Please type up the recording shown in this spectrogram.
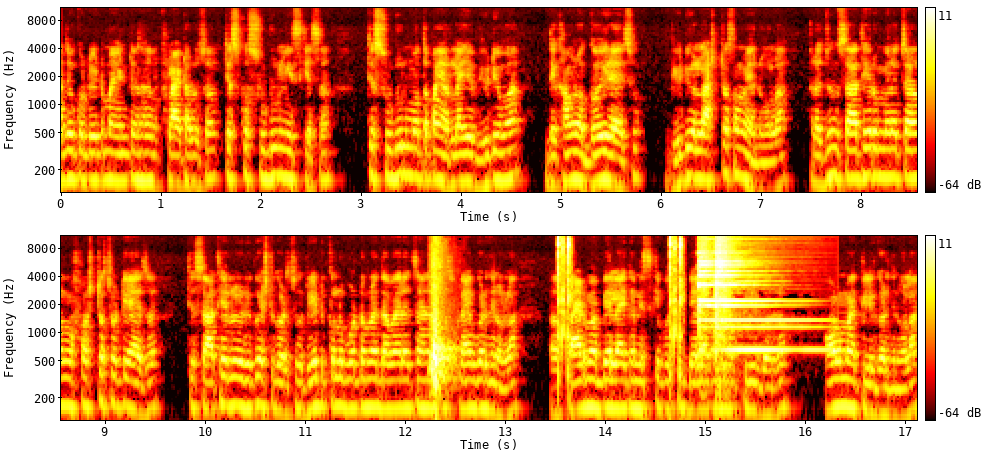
आजको डेटमा इन्टरनेसनल फ्लाइटहरू छ त्यसको सुडुल निस्केछ। त्यो सुडुल म तपाईँहरूलाई यो भिडियोमा देखाउन गइरहेछु। भिडियो लास्टसम्म हेर्नुहोला। र जुन साथीहरू मेरो च्यानलमा फर्स्टचोटि आएछ त्यो साथीहरूलाई रिक्वेस्ट गर्छु रेड कलर बटनलाई दबाएर च्यानल सब्सक्राइब गरिदिनु होला र साइडमा बेल निस्केपछि बेल क्लिक गरेर अलमा क्लिक गरिदिनु होला।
